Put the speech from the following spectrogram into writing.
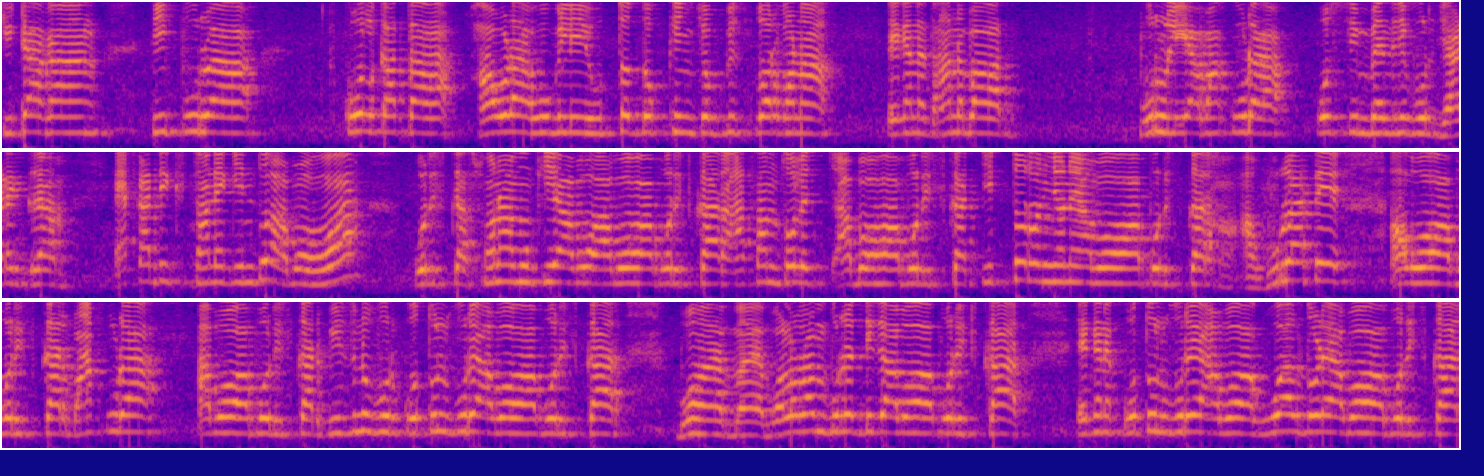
চিটাগাং, ত্রিপুরা, কলকাতা, হাওড়া, হুগলি, উত্তর, দক্ষিণ, চব্বিশ পরগনা, এখানে ধানবাদ, পুরুলিয়া, বাঁকুড়া, পশ্চিম মেদিনীপুর, ঝাড়গ্রাম একাধিক স্থানে কিন্তু আবহাওয়া পরিষ্কার সোনামুখী আবহাওয়া আবহাওয়া পরিষ্কার আসানসোলের আবহাওয়া পরিষ্কার, চিত্তরঞ্জনে আবহাওয়া পরিষ্কার, হুরাতে আবহাওয়া পরিষ্কার, বাঁকুড়া আবহাওয়া পরিষ্কার, বিষ্ণুপুর, কতুলপুরে আবহাওয়া পরিষ্কার বলরামপুরের দিকে আবহাওয়া পরিষ্কার, এখানে কতুলপুরে আবহাওয়া গোয়ালদোড়ে আবহাওয়া পরিষ্কার,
